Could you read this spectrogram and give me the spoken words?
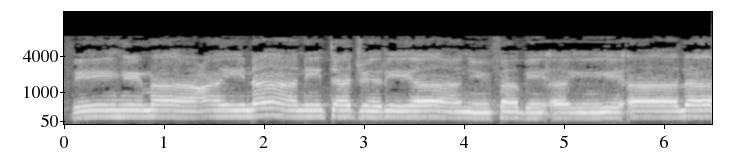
فيهما عينان تجريان فبأي آلاء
